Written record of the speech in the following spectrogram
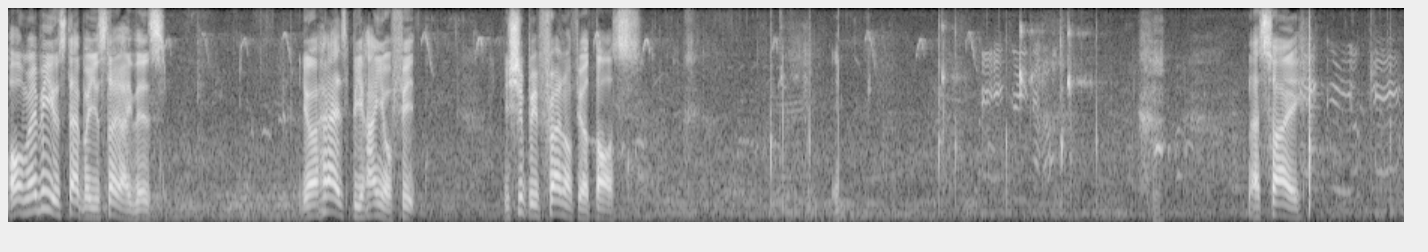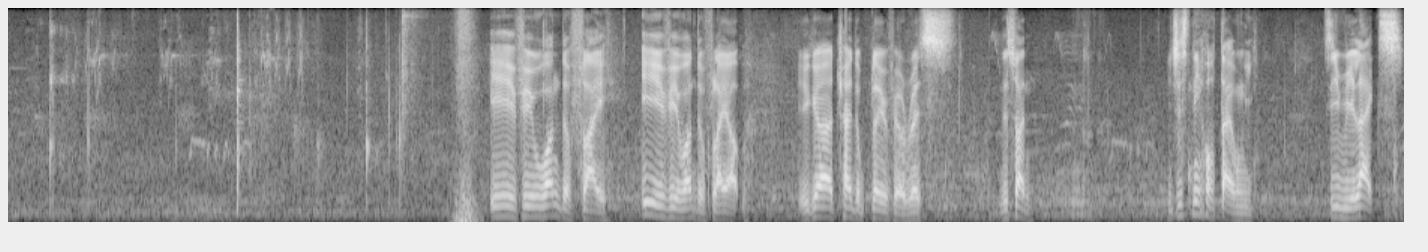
Or maybe you step, but you step like this. Your head is behind your feet. You should be front of your toes. That's why. If you want to fly, if you want to fly up, you gotta try to play with your wrist. This one, you just need hold tight only. See, relax,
